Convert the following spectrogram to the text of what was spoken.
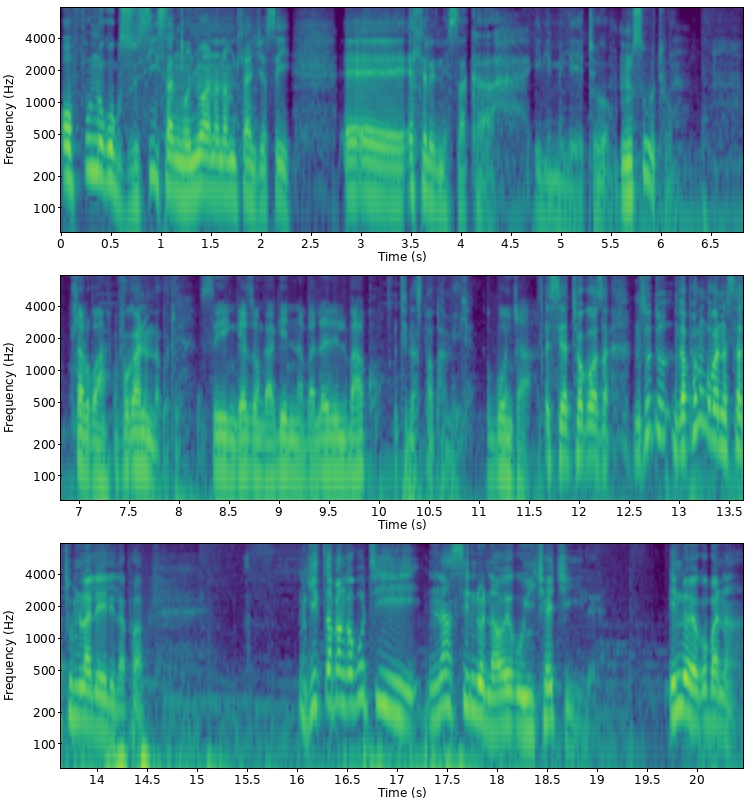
ofuna ukukuzwisisa ngconywana namhlanje si eh ehlelweni sakha ilimi lethu. Msuthu mhlalukwane. vukani mna kuthi singezwa ngakini nabalaleli bakho? Thina siphaphamile kunjalo. Siyathokoza. Msuthu ngaphambi koba nasithatha umlaleli lapha ngicabanga ukuthi nasinto nawe uyitshejile into yokubana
